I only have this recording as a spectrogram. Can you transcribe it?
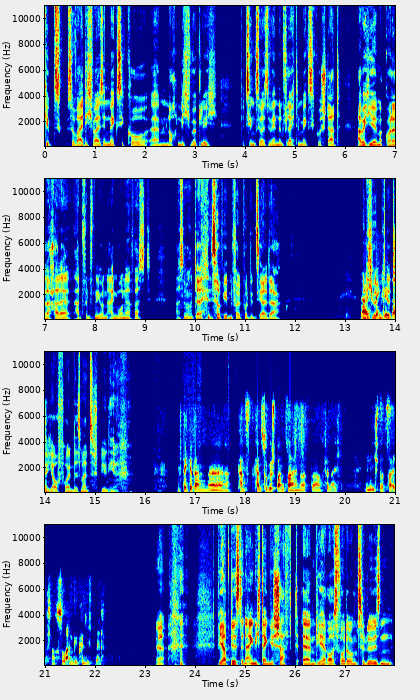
gibt es, soweit ich weiß, in Mexiko ähm, noch nicht wirklich, beziehungsweise wenn dann vielleicht in Mexiko-Stadt. Aber hier Guadalajara hat fünf Millionen Einwohner fast. Also da ist auf jeden Fall Potenzial da. Ja, Und ich, ich würde mich natürlich dann, auch freuen, das mal zu spielen hier. Ich denke, dann äh, kannst, kannst du gespannt sein, was da vielleicht in nächster Zeit noch so angekündigt wird. Ja. Wie habt ihr es denn eigentlich dann geschafft, ähm, die Herausforderung zu lösen,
